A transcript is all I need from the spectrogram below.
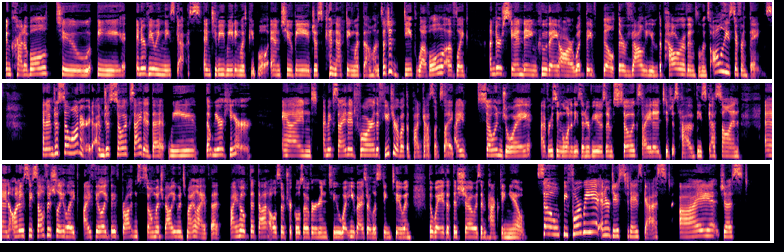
incredible to be interviewing these guests and to be meeting with people and to be just connecting with them on such a deep level of like understanding who they are, what they've built, their value, the power of influence, all these different things. And I'm just so honored. I'm just so excited that we, that we are here. And I'm excited for the future of what the podcast looks like. I so enjoy every single one of these interviews. I'm so excited to just have these guests on. And honestly, selfishly, like I feel like they've brought in so much value into my life that I hope that that also trickles over into what you guys are listening to and the way that this show is impacting you. So before we introduce today's guest, I just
